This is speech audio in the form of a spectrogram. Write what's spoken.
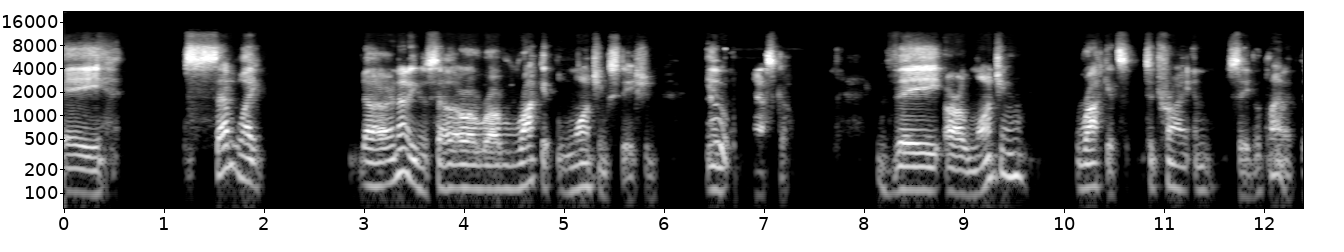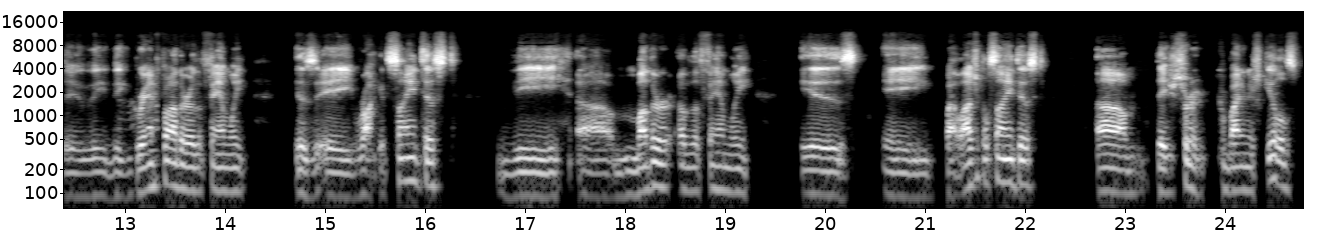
a satellite, uh, not even a satellite, or a rocket launching station in oh. Alaska. They are launching rockets to try and save the planet. The, the, the grandfather of the family is a rocket scientist. The uh, mother of the family is a biological scientist um, they're sort of combining their skills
